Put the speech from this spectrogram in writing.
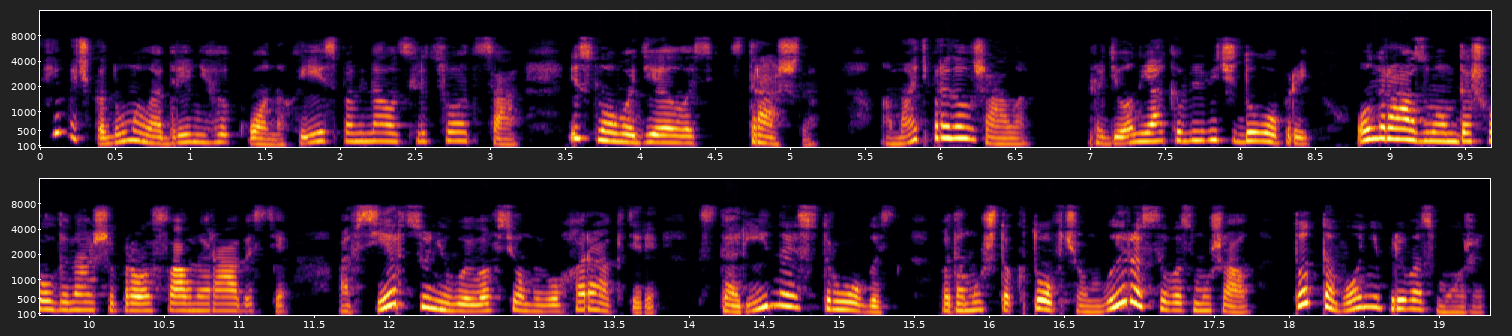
Фимочка думала о древних иконах, и ей вспоминалось лицо отца, и снова делалось страшно. А мать продолжала. Родион Яковлевич добрый, он разумом дошел до нашей православной радости, а в сердце у него и во всем его характере старинная строгость, потому что кто в чем вырос и возмужал, тот того не превозможет.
